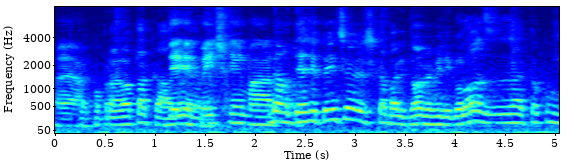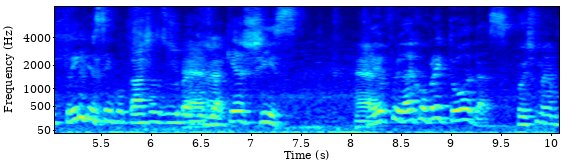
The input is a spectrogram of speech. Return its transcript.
É. pra comprar ela atacada. De né? repente queimaram. Não, de repente eu que a Marinova me ligou, nossa, eu tô com 35 caixas do Gilberto É. Aqui é X. É. Aí eu fui lá e comprei todas. Foi isso mesmo.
